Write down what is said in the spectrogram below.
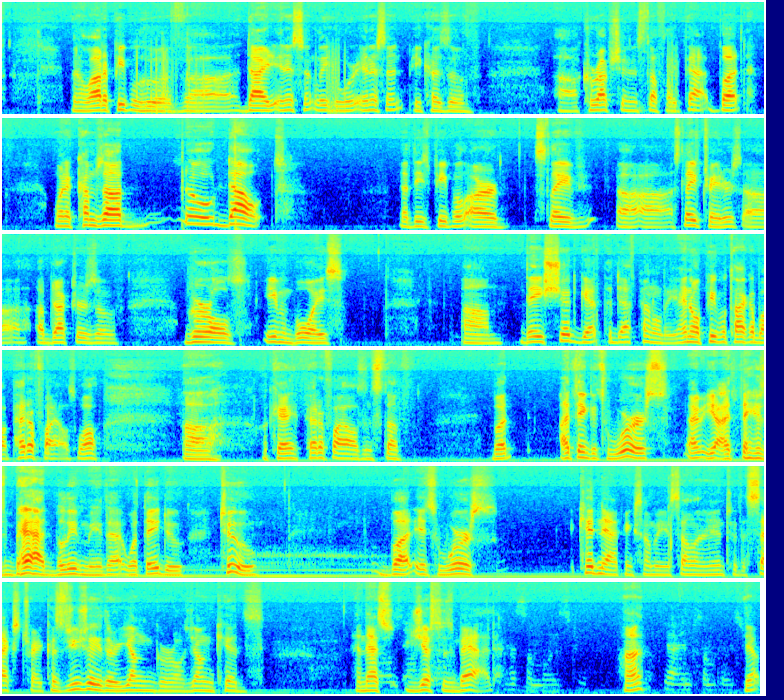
been a lot of people who have uh, died innocently who were innocent because of uh, corruption and stuff like that. But when it comes out, no doubt that these people are slave uh, uh, slave traders, uh, abductors of girls, even boys. Um, they should get the death penalty. I know people talk about pedophiles. Well, uh, okay, pedophiles and stuff, but I think it's worse. I mean, yeah, I think it's bad. Believe me, that what they do too. But it's worse kidnapping somebody and selling it into the sex trade because usually they're young girls, young kids, and that's just as bad. Huh? Yeah, Yep.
